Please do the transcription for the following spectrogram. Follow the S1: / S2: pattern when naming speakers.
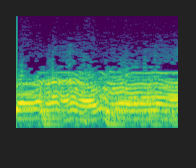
S1: دعوات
